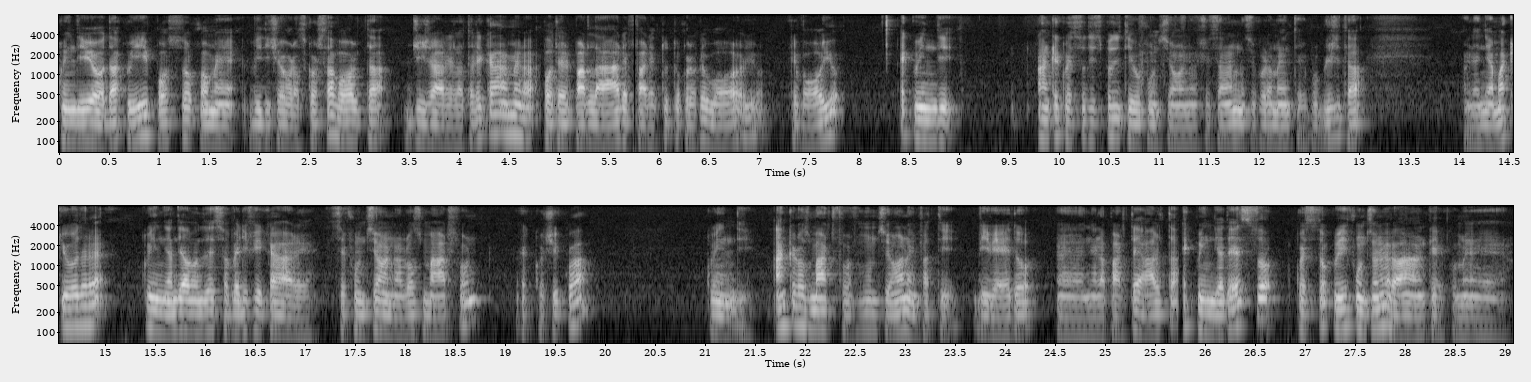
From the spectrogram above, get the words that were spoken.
quindi io da qui posso come vi dicevo la scorsa volta girare la telecamera poter parlare fare tutto quello che voglio, che voglio. E quindi anche questo dispositivo funziona. Ci saranno sicuramente le pubblicità le andiamo a chiudere. Quindi andiamo adesso a verificare se funziona lo smartphone. Eccoci qua. Quindi anche lo smartphone funziona infatti vi vedo eh, nella parte alta. E quindi adesso questo qui funzionerà anche come,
